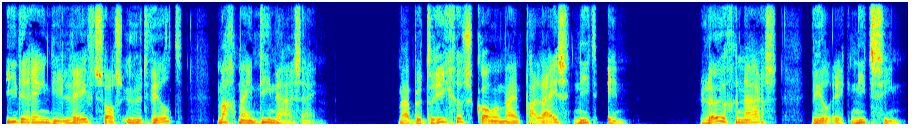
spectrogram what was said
Iedereen die leeft zoals u het wilt, mag mijn dienaar zijn. Maar bedriegers komen mijn paleis niet in. Leugenaars wil ik niet zien.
